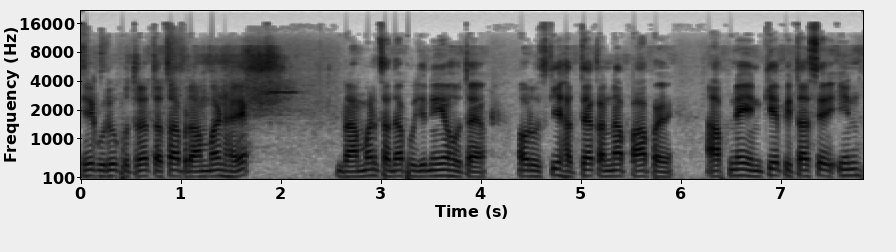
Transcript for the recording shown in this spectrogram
हे गुरुपुत्र, तथा ब्राह्मण है। ब्राह्मण सदा पूजनीय होता है और उसकी हत्या करना पाप है। आपने इनके पिता से इन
